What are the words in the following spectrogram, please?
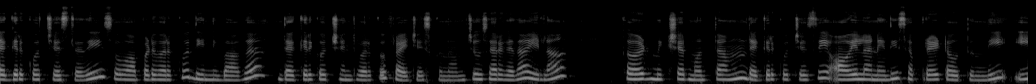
దగ్గరకు వచ్చేస్తుంది. సో అప్పటి వరకు దీన్ని బాగా దగ్గరికి వచ్చేంత వరకు ఫ్రై చేసుకుందాం. చూసారు కదా ఇలా కర్డ్ మిక్చర్ మొత్తం దగ్గరకు వచ్చేసి ఆయిల్ అనేది సపరేట్ అవుతుంది. ఈ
